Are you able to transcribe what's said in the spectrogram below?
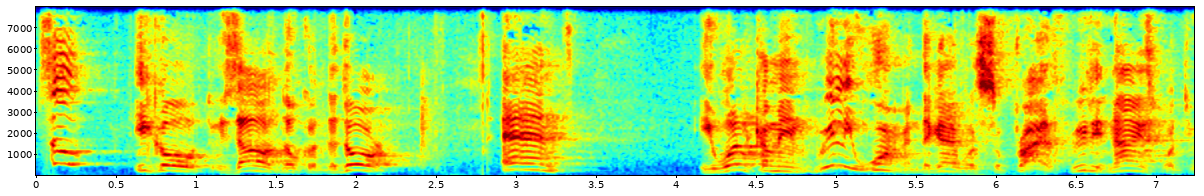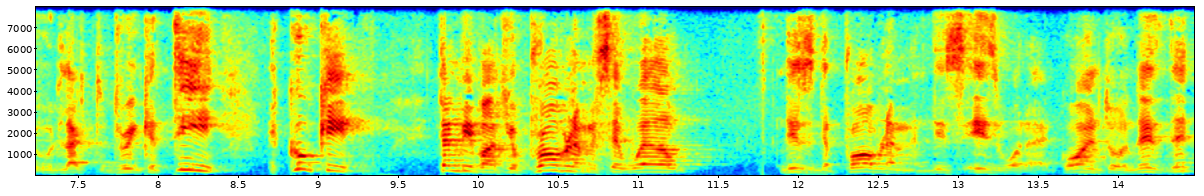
So he go to his house, knock on the door, and he welcomed him really warm. And the guy was surprised, really nice. What you would like to drink a tea, a cookie? Tell me about your problem. He said, well, this is the problem, and this is what I'm going. And this, this.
